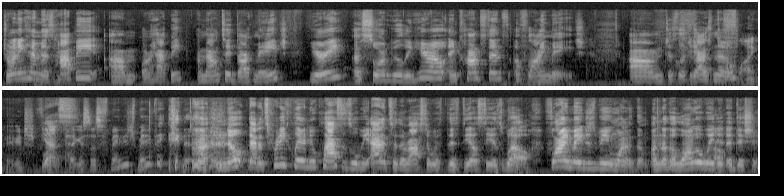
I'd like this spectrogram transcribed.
Joining him is Hapi, um, or Hapi, a mounted dark mage, Yuri, a sword wielding hero, and Constance, a flying mage. Um, just to let you guys know. Flying mage. Flying Yes. Pegasus mage maybe. Note that it's pretty clear new classes will be added to the roster with this DLC as well. Oh. Flying Mages being one of them, another long-awaited Oh. addition.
